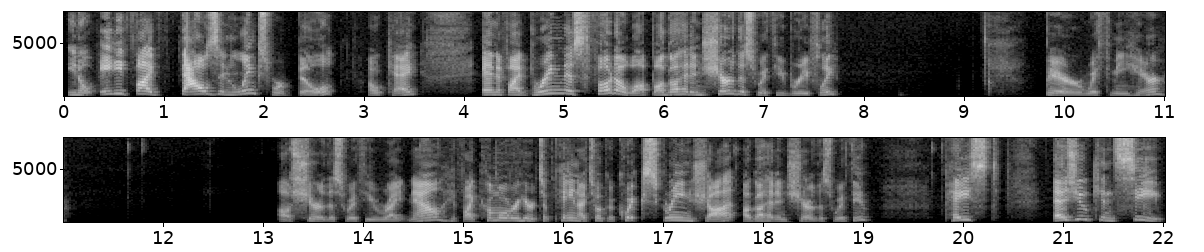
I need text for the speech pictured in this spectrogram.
you know, 85,000 links were built, okay? And if I bring this photo up, I'll go ahead and share this with you briefly. Bear with me here. I'll share this with you right now. If I come over here to Paint, I took a quick screenshot. I'll go ahead and share this with you. Paste. As you can see,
